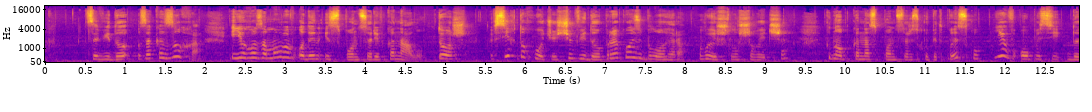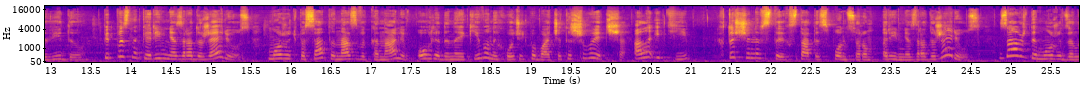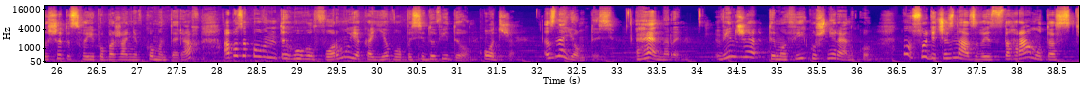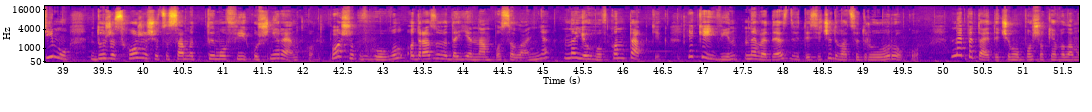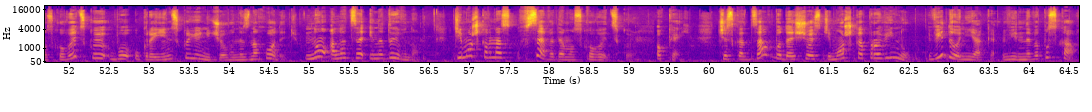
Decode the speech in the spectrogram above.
це відео заказуха, і його замовив один із спонсорів каналу. Тож, всі, хто хоче, щоб відео про якогось блогера вийшло швидше, кнопка на спонсорську підписку є в описі до відео. Підписники рівня Зрадожеріус можуть писати назви каналів, огляди на які вони хочуть побачити швидше. Але і ті, Хто ще не встиг стати спонсором рівня Зрадожеріус, завжди можуть залишити свої побажання в коментарях або заповнити Google форму, яка є в описі до відео. Отже, знайомтесь, Генри. Він же Тимофій Кушніренко. Ну, судячи з назви інстаграму та стіму, дуже схоже, що це саме Тимофій Кушніренко. Пошук в Google одразу видає нам посилання на його ВКонтактік, який він не веде з 2022 року. Не питайте, чому пошук я вела московицькою, бо українською нічого не знаходить. Ну, але це і не дивно. Тімошка в нас все веде московицькою. Окей. Чи сказав бодай щось Тімошка про війну? Відео ніяке він не випускав.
